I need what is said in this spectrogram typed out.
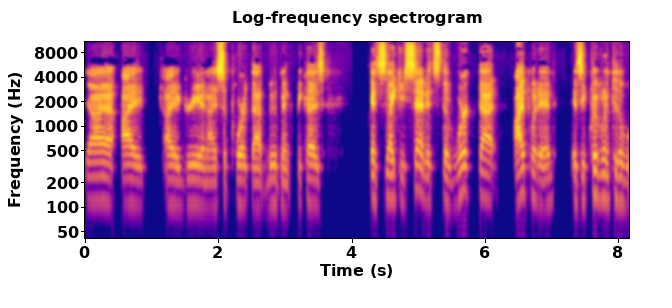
Yeah, I, I I agree and I support that movement because it's like you said, it's the work that I put in is equivalent to the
